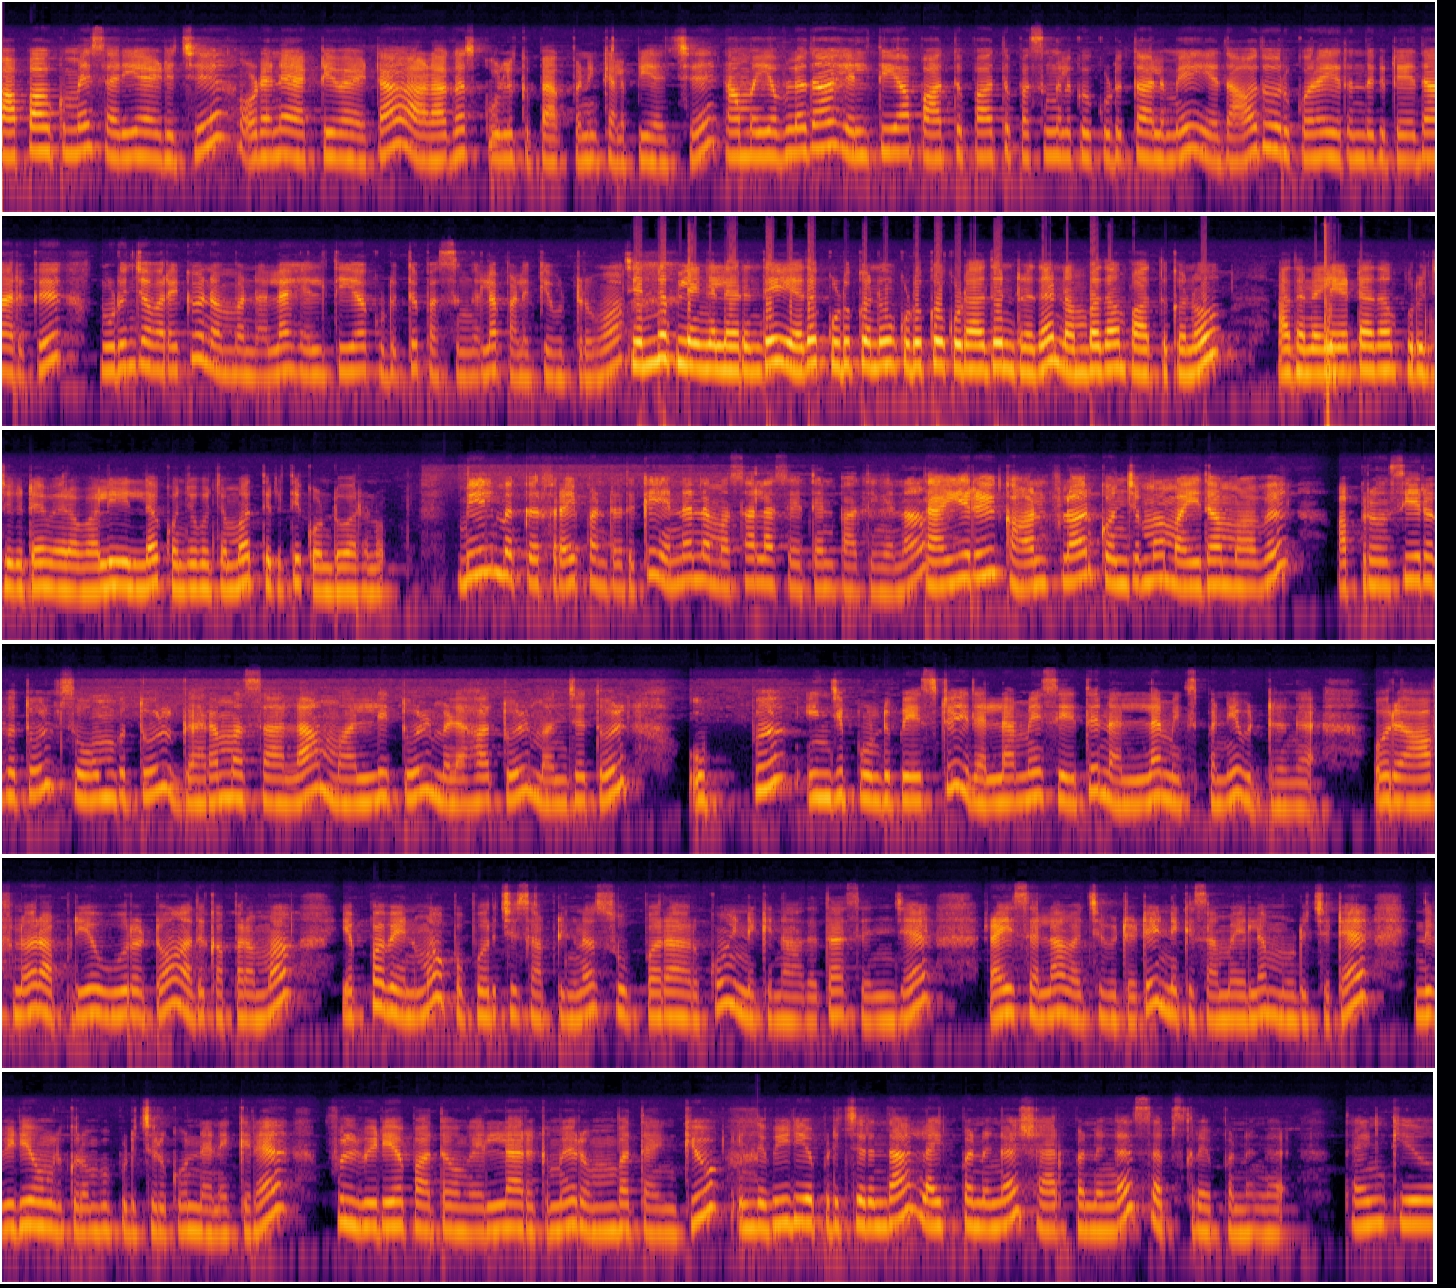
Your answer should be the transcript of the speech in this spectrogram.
பாப்பாவுக்குமே சரியாயிடுச்சு. உடனே ஆக்டிவ் ஆகிட்டா அழகாக ஸ்கூலுக்கு பேக் பண்ணி கிளப்பியாச்சு. நம்ம எவ்வளோ தான் ஹெல்த்தியாக பார்த்து பார்த்து பசங்களுக்கு கொடுத்தாலுமே ஏதாவது ஒரு குறை இருந்துக்கிட்டே தான் இருக்குது முடிஞ்ச வரைக்கும் நம்ம நல்லா ஹெல்த்தியாக கொடுத்து பசங்களை பழக்கி விட்டுருவோம். சின்ன பிள்ளைங்கள்லேருந்தே எதை கொடுக்கணும் கொடுக்கக்கூடாதுன்றதை நம்ம தான் பார்த்துக்கணும். அதை நான் லேட்டாக தான் புரிஞ்சுக்கிட்டேன். வேறு வழி இல்லை. கொஞ்சம் கொஞ்சமாக திருத்தி கொண்டு வரணும். மீல் மேக்கர் ஃப்ரை பண்ணுறதுக்கு என்னென்ன மசாலா சேர்த்தேன்னு பார்த்தீங்கன்னா தயிர் கார்ன்ஃப்ளவர் கொஞ்சமாக மைதா மாவு அப்புறம் சீரகத்தூள் சோம்புத்தூள் கரம் மசாலா மல்லித்தூள் மிளகாத்தூள் மஞ்சத்தூள் உப்பு இஞ்சி பூண்டு பேஸ்ட்டு இது எல்லாமே சேர்த்து நல்லா மிக்ஸ் பண்ணி விட்டுருங்க. ஒரு ஆஃப் அன் ஹவர் அப்படியே ஊறட்டும். அதுக்கப்புறமா எப்போ வேணுமோ அப்போ பொரித்து சாப்பிட்டிங்கன்னா சூப்பராக இருக்கும். இன்றைக்கி நான் அதை தான் செஞ்சேன். ரைஸ் எல்லாம் வச்சு விட்டுட்டு இன்றைக்கி சமையலில் முடிச்சிட்டேன். இந்த வீடியோ உங்களுக்கு ரொம்ப பிடிச்சிருக்கும்னு நினைக்கிறேன். ஃபுல் வீடியோ பார்த்தவங்க எல்லாருக்குமே ரொம்ப தேங்க்யூ இந்த வீடியோ பிடிச்சிருந்தா லைக் பண்ணுங்கள் ஷேர் பண்ணுங்கள் சப்ஸ்கிரைப் பண்ணுங்கள் தேங்க்யூ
